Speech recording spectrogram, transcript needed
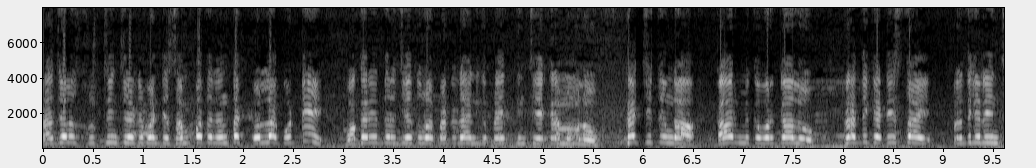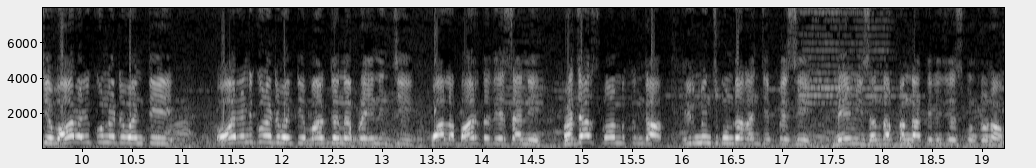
ప్రజలు సృష్టించినటువంటి సంపదనంతా కొల్ల కొట్టి ఒకరిద్దరి చేతిలో పెట్టడానికి ప్రయత్నించే క్రమంలో ఖచ్చితంగా కార్మిక వర్గాలు ప్రతిఘటించి వారు అనుకున్నటువంటి వారు అనుకున్నటువంటి మార్గాన్ని ప్రయాణించి వాళ్ళ భారతదేశాన్ని ప్రజాస్వామికంగా నిర్మించుకుంటారని చెప్పేసి మేము ఈ సందర్భంగా తెలియజేసుకుంటున్నాం.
